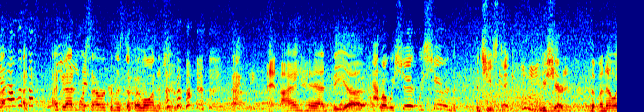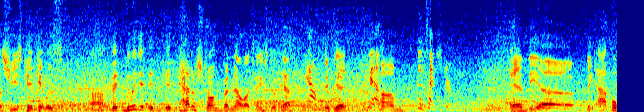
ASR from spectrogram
I, I, I, could add more sour cream and stuff if I wanted to. exactly. Uh, and I had the, uh, well, we shared, we shared the cheesecake. Mm -hmm. We shared it. The vanilla cheesecake, it was, uh, it really did, it, it had a strong vanilla taste to it, yeah. Yeah. It did. Yeah. Um, Good texture and the uh, the apple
